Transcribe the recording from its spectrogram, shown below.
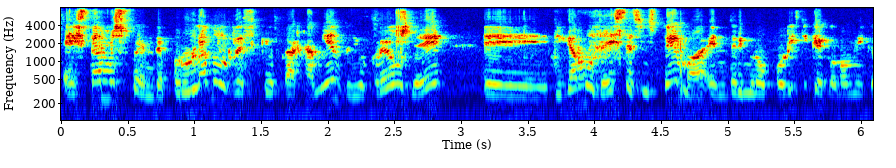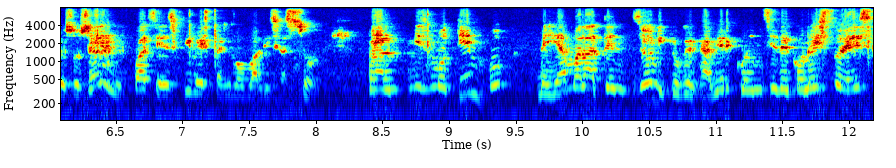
estamos frente, por un lado, un resquebrajamiento, yo creo, de, eh, digamos, de este sistema en términos político, económico y social en el cual se describe esta globalización. Pero al mismo tiempo, me llama la atención, y creo que Javier coincide con esto, es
